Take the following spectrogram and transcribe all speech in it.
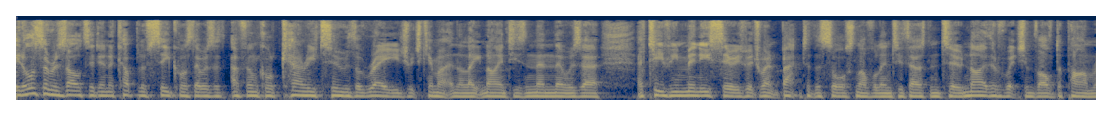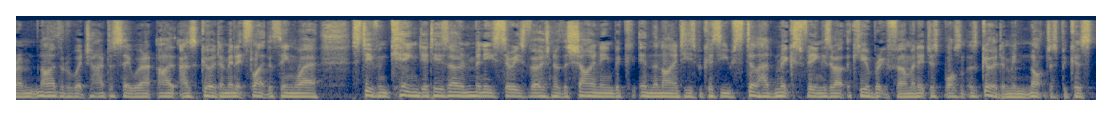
It also resulted in a couple of sequels. There was a, a film called Carrie 2 The Rage, which came out in the late 90s, and then there was a, a TV mini-series which went back to the source novel in 2002, neither of which involved De Palma, and neither of which I have to say were uh, as good. I mean, it's like the thing where Stephen King did his own mini-series version of The Shining in the 90s because he still had mixed feelings about the Kubrick film, and it just wasn't as good. I mean, not just because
